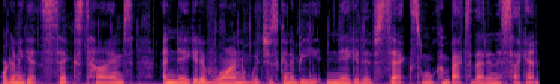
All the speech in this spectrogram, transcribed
we're going to get 6 times a negative 1, which is going to be negative 6. we'll come back to that in a second.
